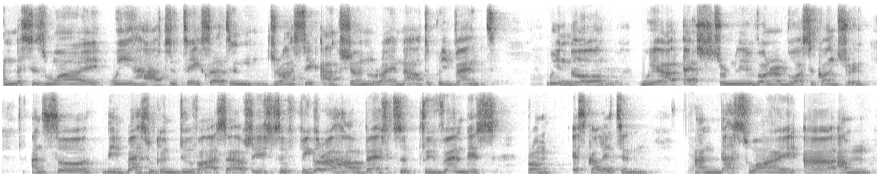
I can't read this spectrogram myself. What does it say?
and this is why we have to take certain drastic action right now to prevent. We know we are extremely vulnerable as a country. And so the best we can do for ourselves is to figure out how best to prevent this from escalating. Yeah. And that's why uh, I'm,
